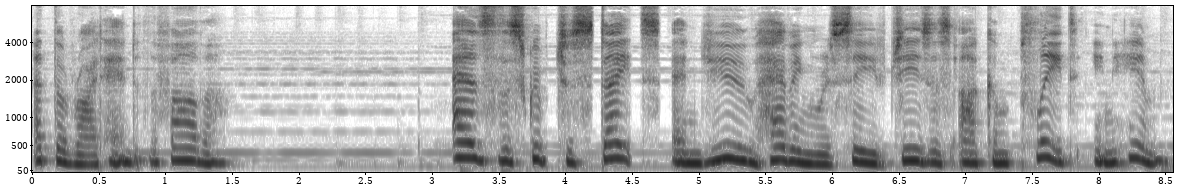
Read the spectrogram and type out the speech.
at the right hand of the Father. As the scripture states, and you, having received Jesus, are complete in him.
